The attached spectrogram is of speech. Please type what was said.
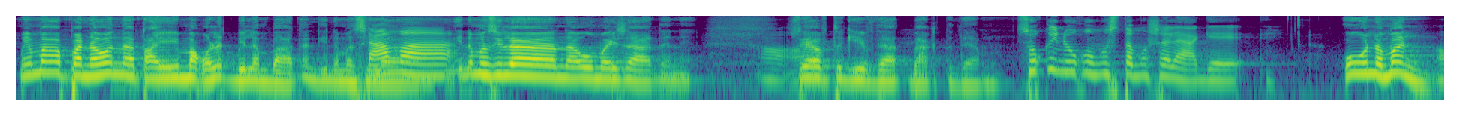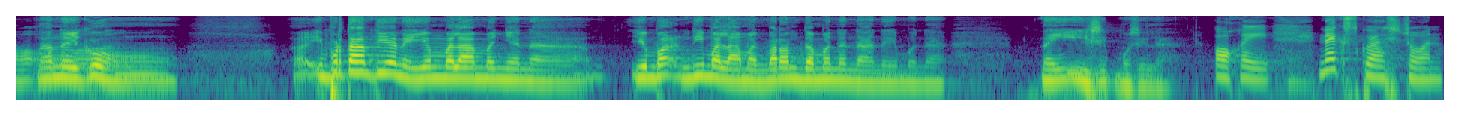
May mga panahon na tayo yung makulit bilang bata. Hindi naman sila, Tama. hindi naman sila naumay sa atin eh. So you have to give that back to them. So kinukumusta mo siya lagi? Oo naman, Oo. nanay ko. Ah, importante yun eh, yung malaman niya na, yung ba- hindi malaman, maramdaman ng nanay mo na naiisip mo sila. Okay. Next question.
